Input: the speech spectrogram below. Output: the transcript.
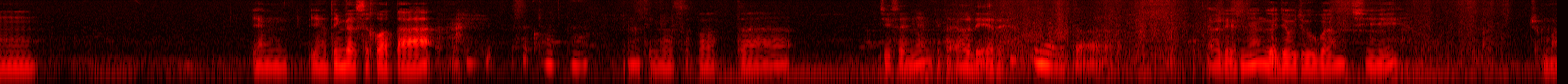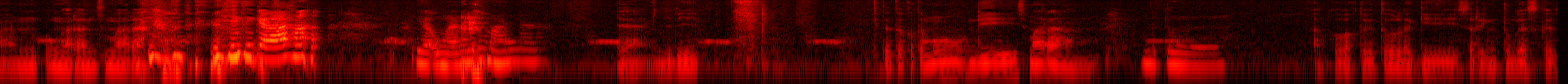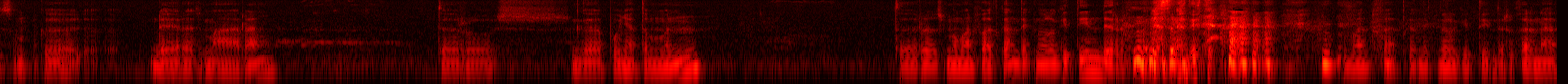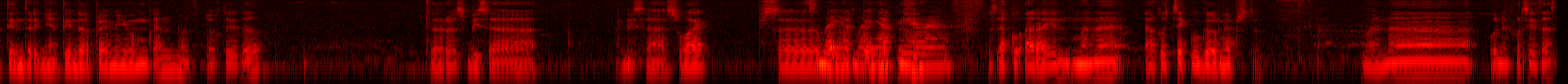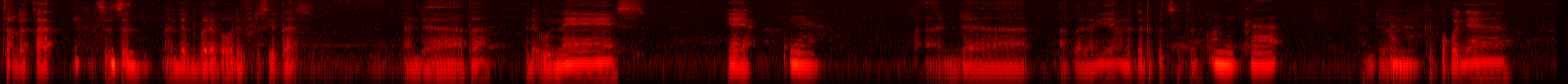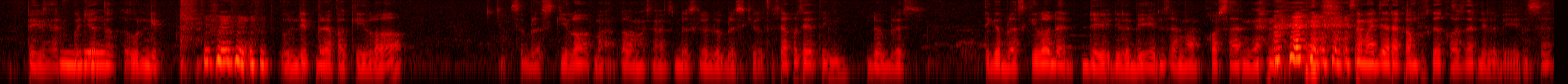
yang yang tinggal sekota, sekota yang tinggal sekota. Sisanya kita LDR ya. iya betul LDR-nya nggak jauh-jauh banget sih. Cuman Ungaran Semarang. enggak ya Ungaran tuh mana ya, jadi kita tuh ketemu di Semarang. betul Aku waktu itu lagi sering tugas ke ke daerah Semarang. Terus nggak punya temen. Terus memanfaatkan teknologi Tinder pada saat itu. memanfaatkan teknologi Tinder karena Tindernya Tinder premium kan waktu- waktu itu. Terus bisa bisa swipe sebanyak sebanyak-banyaknya. Banyaknya terus aku arahin mana aku cek Google Maps tuh. Mana universitas terdekat? Ada beberapa universitas. Ada apa? Ada UNES. Ya ya? Iya. Ada apa lagi yang dekat-dekat situ? Onika ada Undip pokoknya pilihanku Undip. jatuh ke Undip. Undip berapa kilo? 11 kilo apa? Kalau nggak salah 11 kilo 12 kilo. Terus aku setting 12 13 kilo dan di, dilebihin sama kosan kan. Sama jarak kampus ke kosan dilebihin. Set.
